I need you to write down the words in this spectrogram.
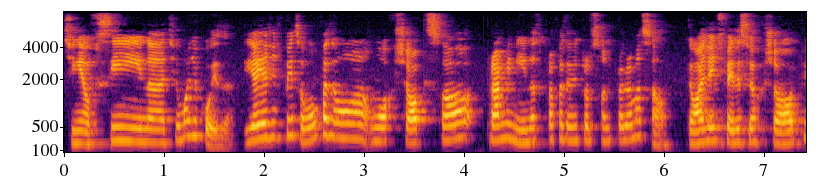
tinha oficina, tinha um monte de coisa. E aí a gente pensou, vamos fazer um, um workshop só para meninas para fazer uma introdução de programação. Então a gente fez esse workshop,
